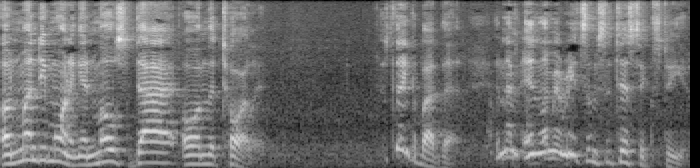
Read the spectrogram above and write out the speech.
on Monday morning, and most die on the toilet. Just think about that. And let, and let me read some statistics to you.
